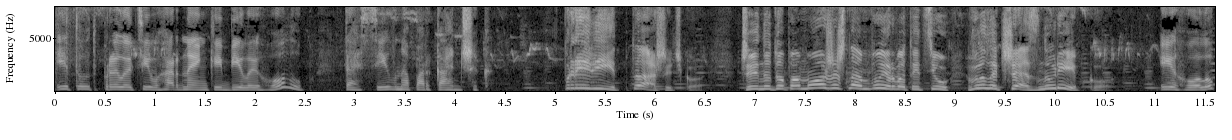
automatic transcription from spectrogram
І тут прилетів гарненький білий голуб та сів на парканчик. Привіт, пташечко! Чи не допоможеш нам вирвати цю величезну рібку? І голуб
